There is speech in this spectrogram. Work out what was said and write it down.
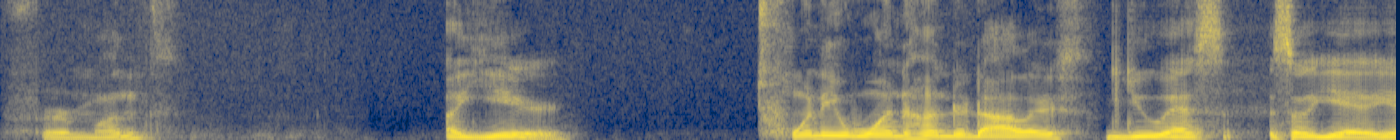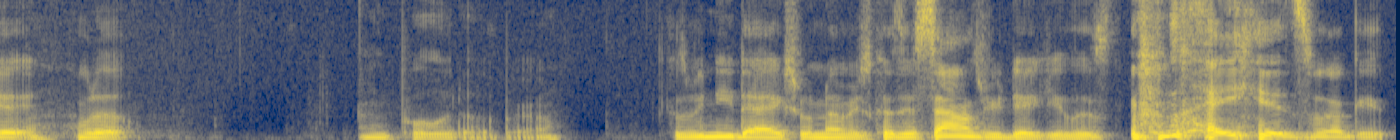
For a month? a year, $2,100? U.S. So yeah, yeah. What up? Let me pull it up, bro. Because we need the actual numbers. Because it sounds ridiculous. like it's fucking.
